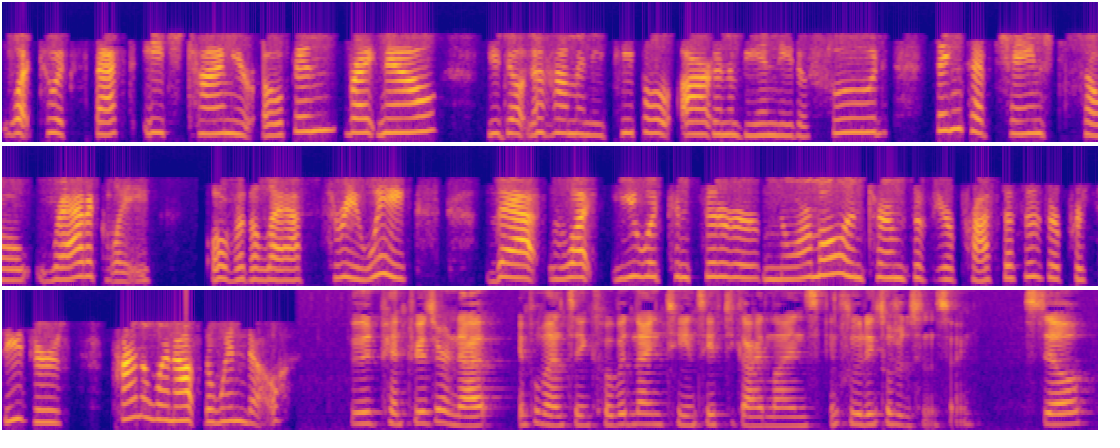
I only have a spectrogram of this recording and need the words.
what to expect each time you're open right now. You don't know how many people are going to be in need of food. Things have changed so radically over the last three weeks that what you would consider normal in terms of your processes or procedures kind of went out the window. Food pantries are not implementing COVID 19 safety guidelines, including social distancing. Still,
